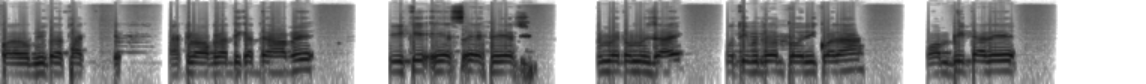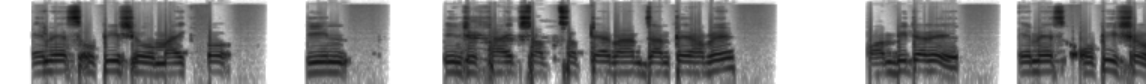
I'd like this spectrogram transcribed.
করার অভিজ্ঞতা থাকতে থাকলে অগ্রাধিকার দেওয়া হবে। পিকেএসএফ এর ফরম্যাট অনুযায়ী প্রতিবেদন তৈরি করা, কম্পিউটারে এমএস অফিস ও মাইক্রো তিন তিনশো ষাট সফটওয়্যার জানতে হবে। কম্পিউটারে এমএস অফিস ও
